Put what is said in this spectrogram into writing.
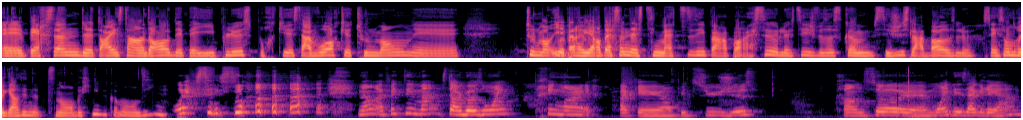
euh, personne de taille standard de payer plus pour que savoir que tout le monde... Euh, tout le monde, il n'y a, personne de stigmatisé par rapport à ça, là, tu sais, je veux dire, c'est comme, c'est juste la base, là. C'est de regarder notre petit nombril, comme on dit. Oui, c'est ça! non, effectivement, c'est un besoin primaire. Fait qu'on peut-tu juste rendre ça euh, moins désagréable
